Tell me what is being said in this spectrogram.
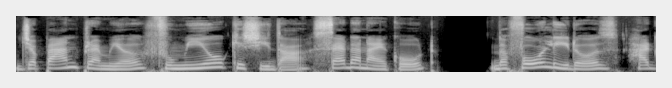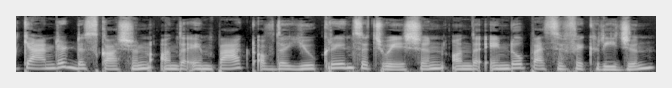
Japan Premier Fumio Kishida said, and I quote, the four leaders had candid discussion on the impact of the Ukraine situation on the Indo Pacific region,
